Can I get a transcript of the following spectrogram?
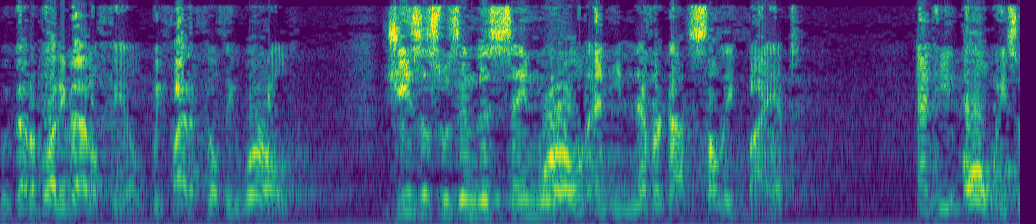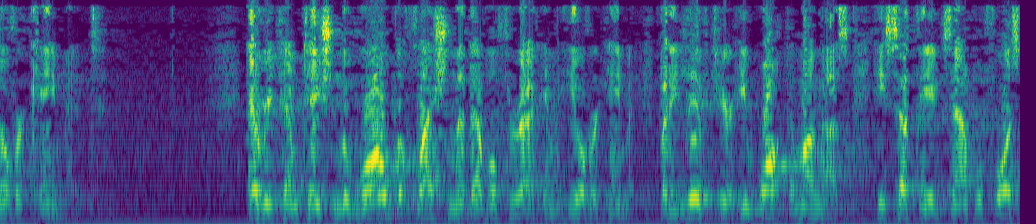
We've got a bloody battlefield. We fight a filthy world. Jesus was in this same world and He never got sullied by it, and He always overcame it. Every temptation the world, the flesh, and the devil threw at him, he overcame it. But he lived here. He walked among us. He set the example for us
